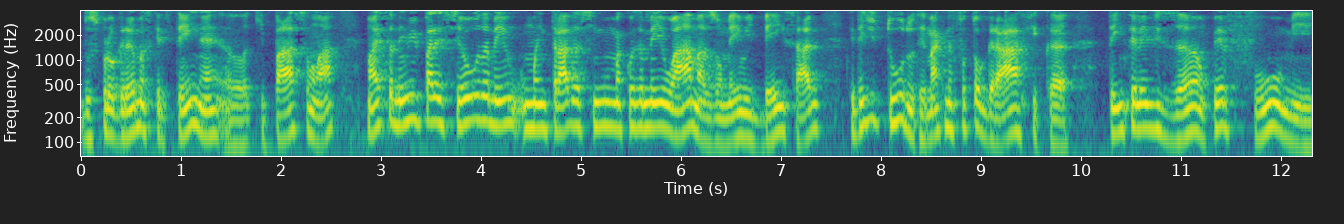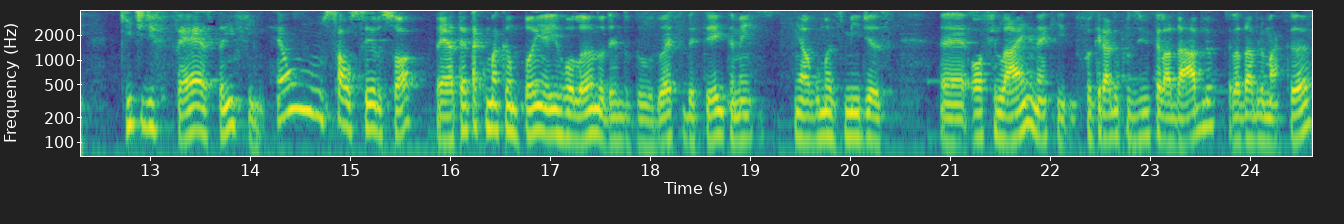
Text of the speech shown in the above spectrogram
dos programas que eles têm, né, que passam lá, mas também me pareceu também uma entrada assim, uma coisa meio Amazon, meio eBay, sabe? Porque tem de tudo, tem máquina fotográfica, tem televisão, perfume, kit de festa, enfim, é um salseiro só. É, até tá com uma campanha aí rolando dentro do, do SBT e também em algumas mídias é, offline, né? Que foi criado inclusive pela W, pela W Macan.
